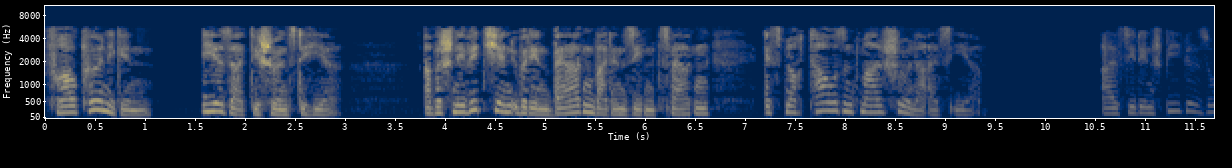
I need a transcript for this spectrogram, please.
Frau Königin, ihr seid die Schönste hier, aber Schneewittchen über den Bergen bei den sieben Zwergen ist noch tausendmal schöner als ihr. Als sie den Spiegel so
